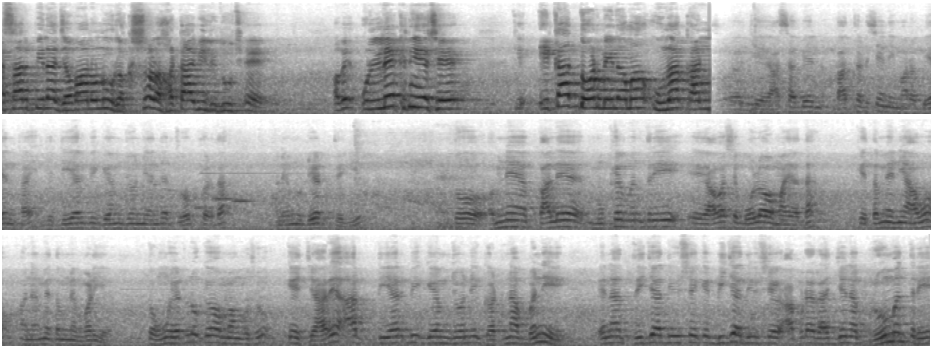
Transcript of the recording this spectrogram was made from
એસઆરપીના જવાનોનું રક્ષણ હટાવી લીધું છે. હવે ઉલ્લેખનીય છે કે એકાદ દોઢ મહિનામાં ઉનાકાંડ જે આશાબેન કાથડ છે ને એ મારા બેન થાય જે ટીઆરપી ગેમ ઝોનની અંદર જોબ કરતા અને એમનું ડેથ થઈ ગયું. તો અમને કાલે મુખ્યમંત્રી એ આવાસે બોલાવવામાં આવ્યા હતા. કે તમે ત્યાં આવો અને અમે તમને મળીએ. તો હું એટલું કહેવા માગું છું કે જ્યારે આ ટીઆરબી ગેમ ઝોનની ઘટના બની, એના ત્રીજા દિવસે કે બીજા દિવસે આપણા રાજ્યના ગૃહમંત્રી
